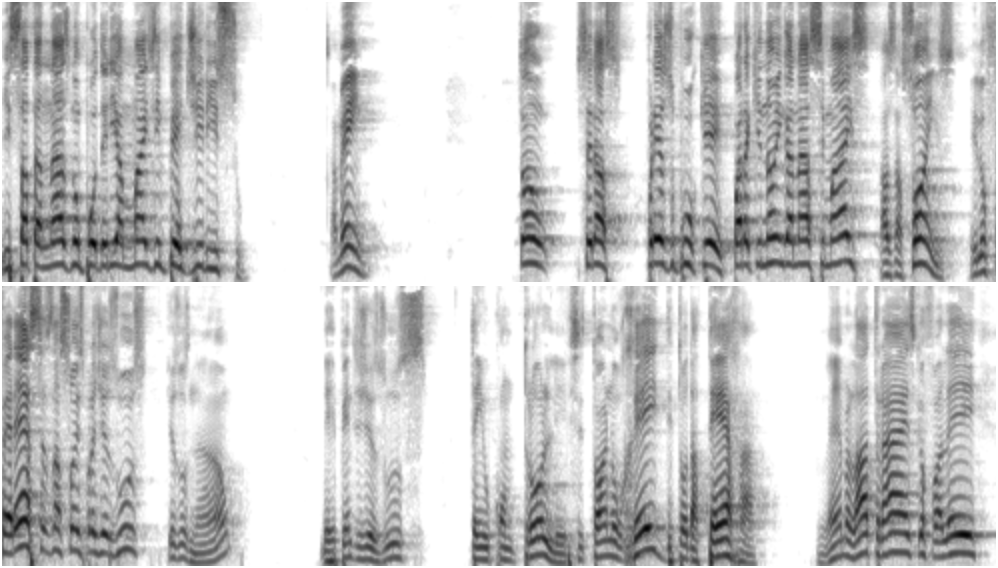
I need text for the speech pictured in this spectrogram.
e Satanás não poderia mais impedir isso. Amém? Então, será preso por quê? Para que não enganasse mais as nações. Ele oferece as nações para Jesus. Jesus, não. De repente, Jesus tem o controle, ele se torna o rei de toda a terra. Lembra lá atrás que eu falei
